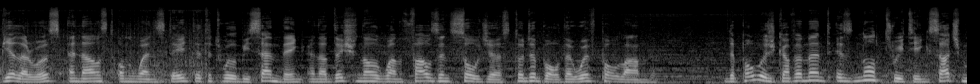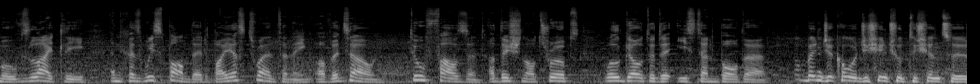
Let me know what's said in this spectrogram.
Belarus announced on Wednesday that it will be sending an additional 1,000 soldiers to the border with Poland. The Polish government is not treating such moves lightly and has responded by a strengthening of its own. 2,000 additional troops will go to the eastern border. Będzie około 10 tysięcy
